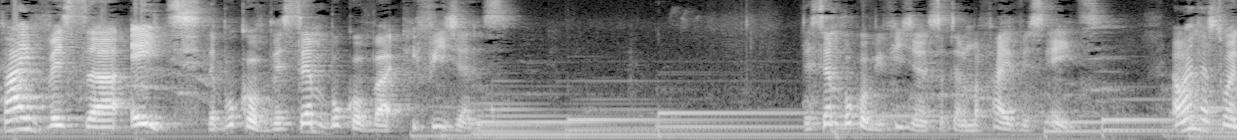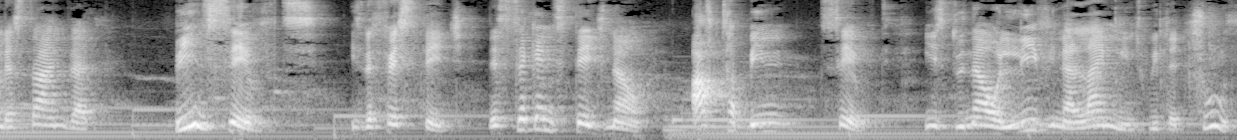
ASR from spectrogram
Five verse uh, eight, the book of the same book of uh, Ephesians, the same book of Ephesians, chapter number five, verse eight. I want us to understand that being saved is the first stage. The second stage now, after being saved, is to now live in alignment with the truth,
